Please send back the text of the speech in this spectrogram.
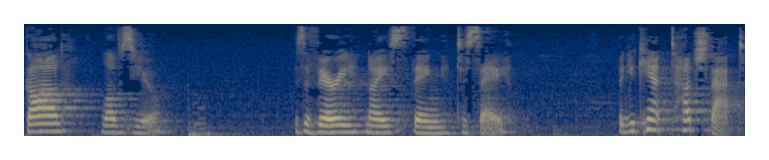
God loves you is a very nice thing to say. But you can't touch that,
